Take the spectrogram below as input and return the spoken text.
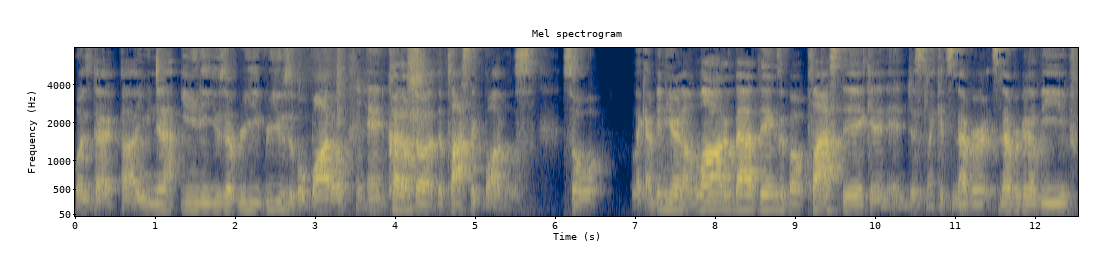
was that uh, you need to, you need to use a re, reusable bottle and cut out the, the plastic bottles. So like I've been hearing a lot of bad things about plastic and, and just like it's never it's never gonna leave.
